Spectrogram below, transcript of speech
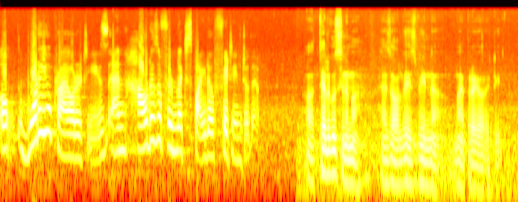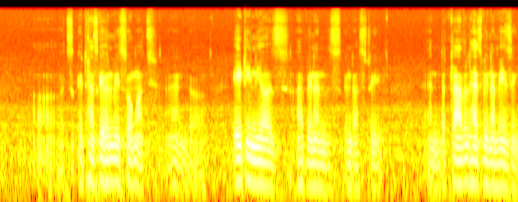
uh, what are your priorities and how does a film like Spyder fit into them? Uh, Telugu cinema has always been uh, my priority. Uh, it has given me so much, and uh, 18 years I've been in this industry, and the travel has been amazing.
